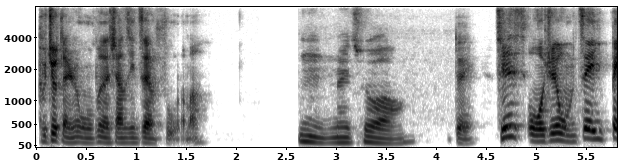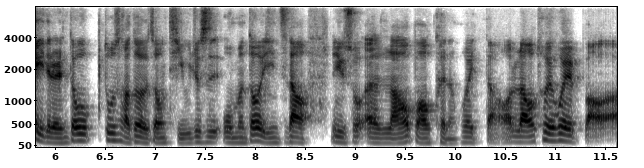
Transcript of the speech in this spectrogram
不就等于我们不能相信政府了吗？嗯，没错。对，其实我觉得我们这一辈的人都多少都有这种体悟，就是我们都已经知道，例如说呃，劳保可能会倒，劳退会保啊，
